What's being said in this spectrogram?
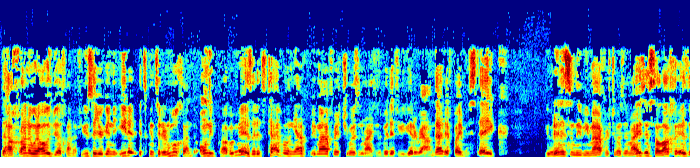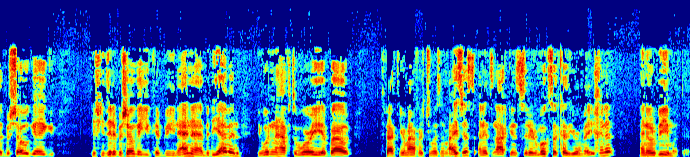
the hachana would always be a hachana. If you say you're going to eat it, it's considered muchan. The only problem is that it's tevel and you have to be mafresh chumas and. But if you get around that, if by mistake you would innocently be mafresh chumas and ma'ases, halacha is a b'shogeg. If you did it b'shogeg, you could be nana, the you wouldn't have to worry about the fact that you're mafresh chumas and ma'ases, and it's not considered muksa because you're making it, and it would be mutter.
